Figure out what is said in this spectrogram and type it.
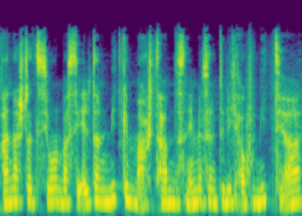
an der Station, was die Eltern mitgemacht haben, das nehmen sie natürlich auch mit. Ja,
